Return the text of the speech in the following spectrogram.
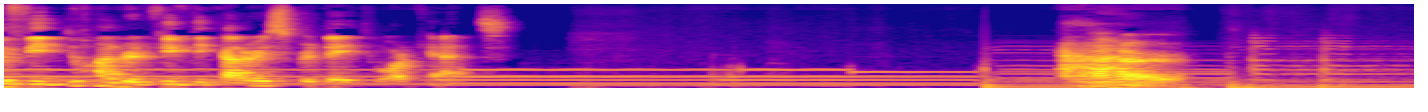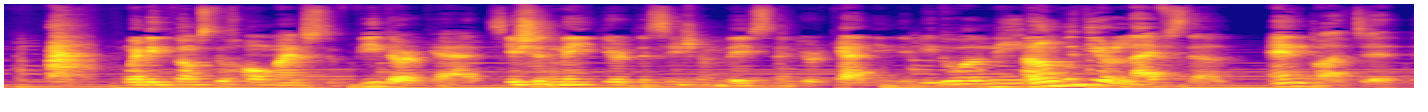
to feed 250 calories per day to our cats. Arr. When it comes to how much to feed our cats, you should make your decision based on your cat individual needs, along with your lifestyle and budget.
